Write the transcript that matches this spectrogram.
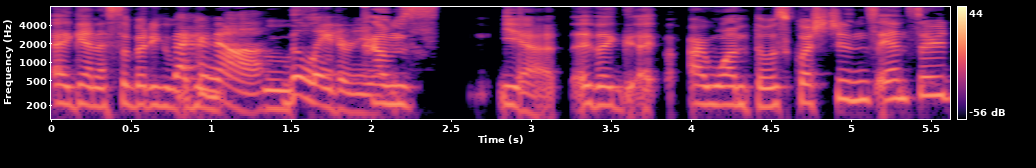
again as somebody who, who, uh, who the later years. comes yeah like I- i want those questions answered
